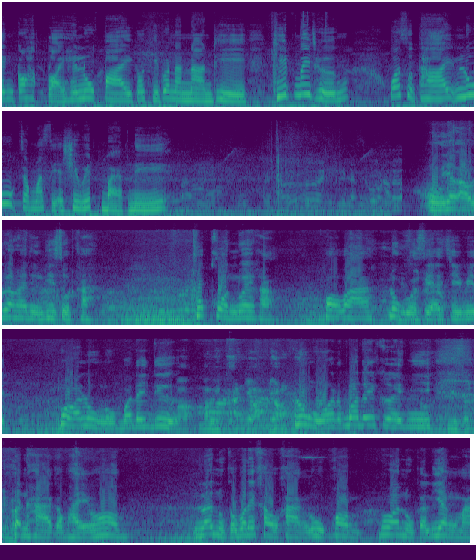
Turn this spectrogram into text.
งก็ปล่อยให้ลูกไป ก็คิดว่านานๆที คิดไม่ถึงว่าสุดท้ายลูกจะมาเสียชีวิตแบบนี้หนูอยากเอาเรื่องให้ถึงที่สุดค่ะ ทุกคนด้วยค่ะ เพราะว่าลูกหนูเสียชีวิต เพราะว่าลูกหนูบ่ได้ดื้อก็ไม่มีการยอมยอม ลูกหนูบ่ได้เคยมีปัญหากับไผพ่อมแล้วหนูก็บ่ได้เข้าข้างลูกพ่อมเพราะว่าหนูก็เลี้ยงมา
